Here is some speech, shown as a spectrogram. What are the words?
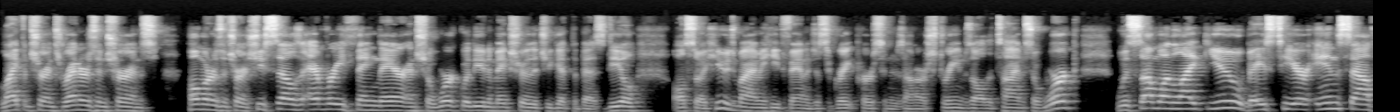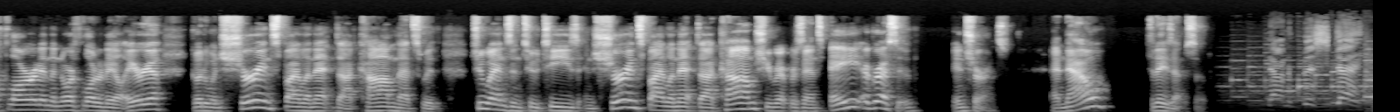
Life insurance, renters insurance, homeowners insurance. She sells everything there and she'll work with you to make sure that you get the best deal. Also, a huge Miami Heat fan and just a great person who's on our streams all the time. So, work with someone like you based here in South Florida in the North Lauderdale area. Go to insurancebyLinnette.com. That's with two N's and two T's. InsurancebyLinnette.com. She represents A Aggressive Insurance. And now, today's episode. Down the bitch gang.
